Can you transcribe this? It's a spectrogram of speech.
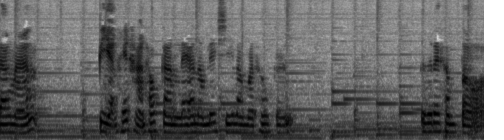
ดังนั้นเปลี่ยนให้ฐานเท่ากันแล้วนำเลขชี้เรามาเท่ากัน ก็จะได้คำตอบ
